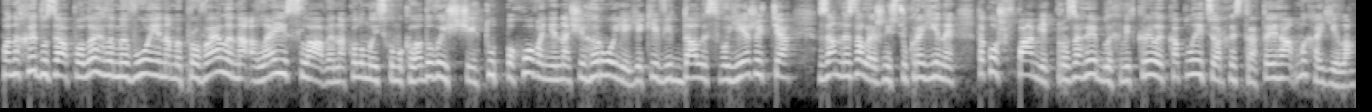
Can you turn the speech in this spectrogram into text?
Панахиду за полеглими воїнами провели на алеї слави на Коломийському кладовищі. Тут поховані наші герої, які віддали своє життя за незалежність України. Також в пам'ять про загиблих відкрили каплицю архистратига Михаїла.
